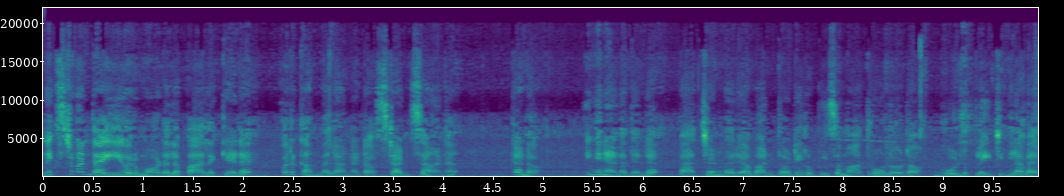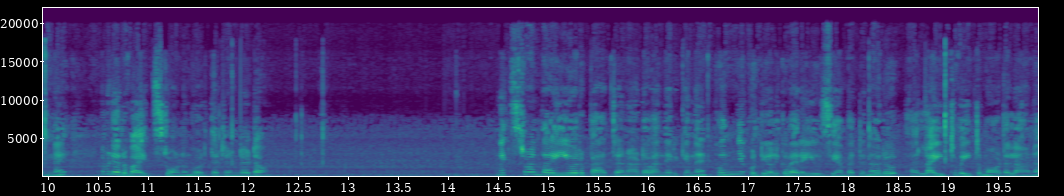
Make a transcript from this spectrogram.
നെക്സ്റ്റ് വൺ ഈ ഒരു മോഡൽ പാലക്കയുടെ ഒരു കമ്മലാണ് കേട്ടോ. സ്റ്റഡ്സ് ആണ്. കണ്ടോ? ഇങ്ങനെയാണ് അതിന്റെ പാറ്റേൺ വരിക. വൺ തേർട്ടി റുപ്പീസ് മാത്രമേ ഉള്ളൂ കേട്ടോ. ഗോൾഡ് പ്ലേറ്റിംഗിലാണ് വരുന്നത് ഇവിടെ ഒരു വൈറ്റ് സ്റ്റോണും കൊടുത്തിട്ടുണ്ട് കേട്ടോ. നെക്സ്റ്റ് വൺ ഈ ഒരു പാറ്റേൺ ആട്ടോ വന്നിരിക്കുന്നത് കുഞ്ഞു കുട്ടികൾക്ക് വരെ യൂസ് ചെയ്യാൻ പറ്റുന്ന ഒരു ലൈറ്റ് വെയിറ്റ് മോഡലാണ്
